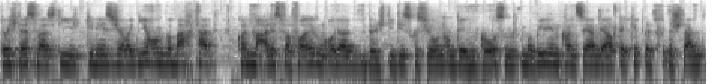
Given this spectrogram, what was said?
durch das, was die chinesische Regierung gemacht hat. Konnten wir alles verfolgen oder durch die Diskussion um den großen Immobilienkonzern, der auf der Kippe stand.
